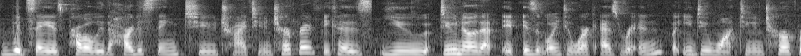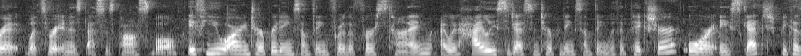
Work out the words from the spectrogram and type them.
would say is probably the hardest thing to try to interpret because you do know that it isn't going to work as written, but you do want to interpret what's written as best as possible. If you are interpreting something for the first time, I would highly suggest interpreting something with a picture or a sketch because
